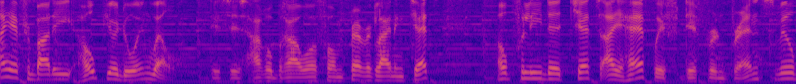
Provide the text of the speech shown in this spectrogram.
Hi everybody, hope you're doing well. This is Harro Brouwer from Paragliding Chat. Hopefully, the chats I have with different brands will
